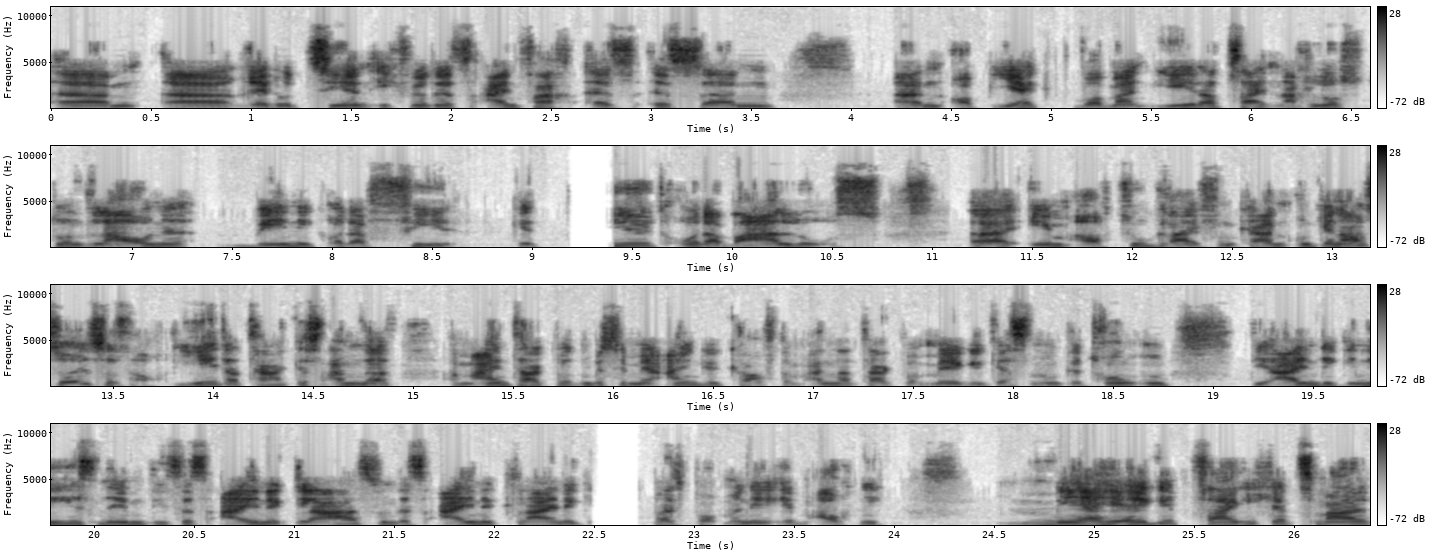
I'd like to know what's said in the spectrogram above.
ähm, äh, reduzieren. Ich würde es einfach, es ist ein, ein Objekt, wo man jederzeit nach Lust und Laune wenig oder viel, gezielt oder wahllos äh, eben auch zugreifen kann. Und genau so ist es auch. Jeder Tag ist anders. Am einen Tag wird ein bisschen mehr eingekauft, am anderen Tag wird mehr gegessen und getrunken. Die einen, die genießen eben dieses eine Glas und das eine kleine, weil das Portemonnaie eben auch nicht mehr hergibt, sage ich jetzt mal.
